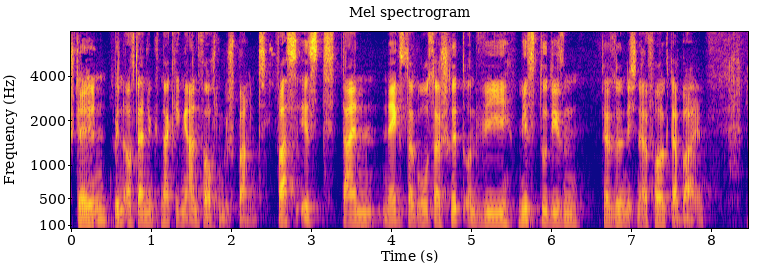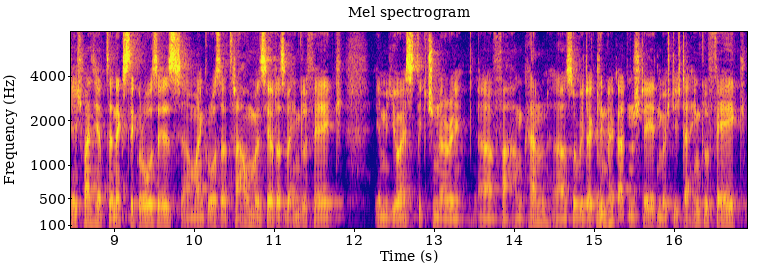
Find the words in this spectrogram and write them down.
stellen. Bin auf deine knackigen Antworten gespannt. Was ist dein nächster großer Schritt und wie misst du diesen persönlichen Erfolg dabei? Ja, ich weiß nicht, ob der nächste große ist. Äh, mein großer Traum ist ja, dass wir enkelfähig im US Dictionary äh, verankern. Äh, so wie der mhm. Kindergarten steht, möchte ich da enkelfähig äh,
